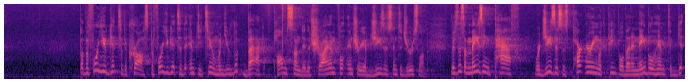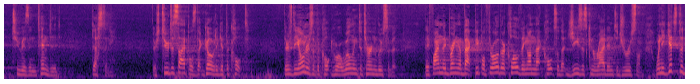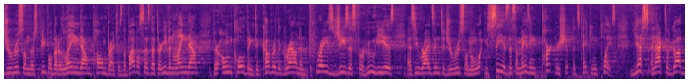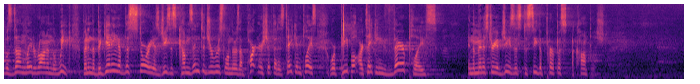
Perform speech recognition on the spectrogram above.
But before you get to the cross, before you get to the empty tomb, when you look back, Palm Sunday, the triumphal entry of Jesus into Jerusalem, there's this amazing path where Jesus is partnering with people that enable him to get to his intended destiny. There's two disciples that go to get the colt. There's the owners of the colt who are willing to turn loose of it. They finally bring them back. People throw their clothing on that colt so that Jesus can ride into Jerusalem. When he gets to Jerusalem, there's people that are laying down palm branches. The Bible says that they're even laying down their own clothing to cover the ground and praise Jesus for who he is as he rides into Jerusalem. And what you see is this amazing partnership that's taking place. Yes, an act of God was done later on in the week, but in the beginning of this story, as Jesus comes into Jerusalem, there's a partnership that has taken place where people are taking their place in the ministry of Jesus to see the purpose accomplished.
